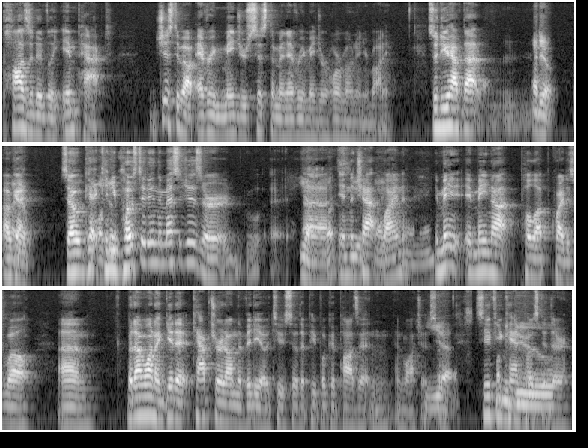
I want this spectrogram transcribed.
positively impact just about every major system and every major hormone in your body. So do you have that? I do. Okay. I do. So ca- Well, can you post it in the messages or uh, let's in the chat I line? can. It may it may not pull up quite as well, um, but I want to get it capture it on the video too, so that people could pause it and, and watch it. So Yes. see if Let you can post it there.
